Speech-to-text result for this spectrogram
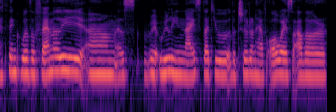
I think with a family um, is re really nice that you the children have always other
